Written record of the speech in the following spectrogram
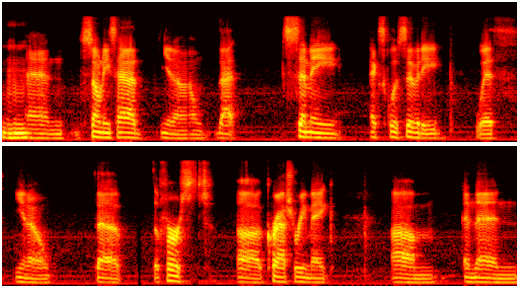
Mm-hmm. And Sony's had you know that semi exclusivity with you know the the first uh, Crash remake, um, and then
